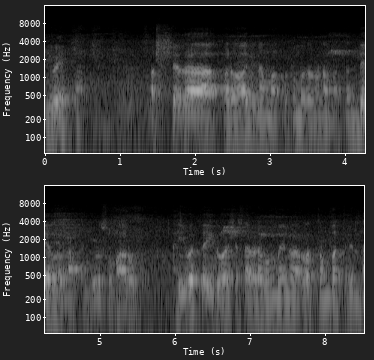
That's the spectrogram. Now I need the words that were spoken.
ಇಲ್ಲವೇ ಇಲ್ಲ. ಪಕ್ಷದ ಪರವಾಗಿ ನಮ್ಮ ಕುಟುಂಬದವರು, ನಮ್ಮ ತಂದೆಯವರು ನಾವೆಲ್ಲರೂ ಸುಮಾರು ಐವತ್ತೈದು ವರ್ಷ, ಸಾವಿರದ ಒಂಬೈನೂರ ಅರವತ್ತೊಂಬತ್ತರಿಂದ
